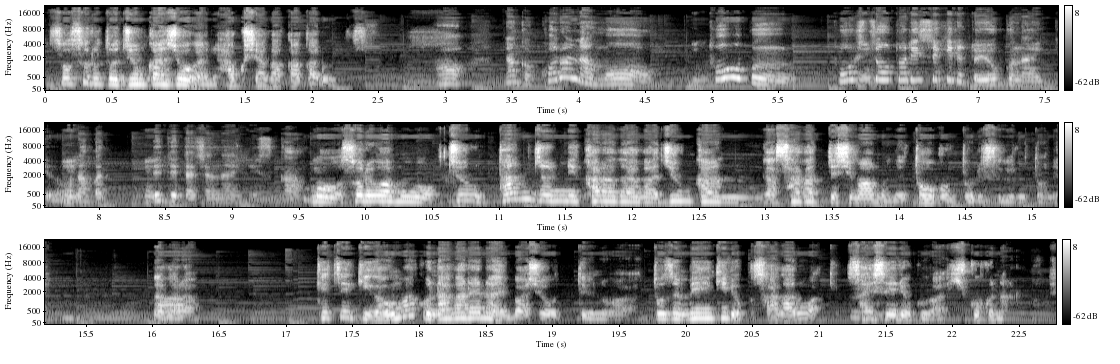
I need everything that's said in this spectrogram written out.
そうすると循環障害に拍車がかかるんです。あなんかコロナもうん。糖分糖質を取りすぎると良くないっていうのがうん。なんか出てたじゃないですか。もうそれはもう順単純に体が循環が下がってしまうので糖分取りすぎるとね。だから血液がうまく流れない場所っていうのは当然免疫力下がるわけよ。再生力が低くなるので。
